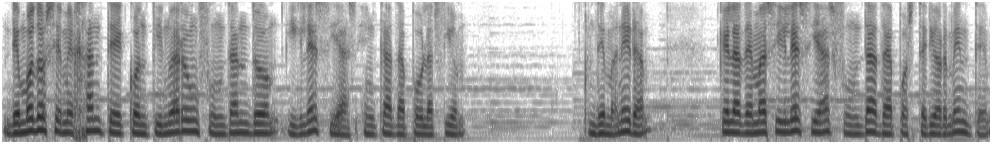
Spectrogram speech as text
De modo semejante continuaron fundando iglesias en cada población, de manera que las demás iglesias fundadas posteriormente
